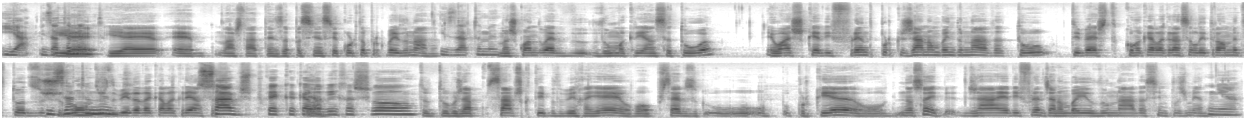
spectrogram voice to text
Yeah, exatamente. E, é, e é, é, lá está, tens a paciência curta porque veio do nada. Exatamente. Mas quando é de, de uma criança tua, eu acho que é diferente porque já não vem do nada. Tu tiveste com aquela criança literalmente todos os Exatamente. segundos de vida daquela criança. Sabes porque é que aquela birra chegou. Tu, tu, já sabes que tipo de birra é, ou, ou percebes o, o, o, porquê, ou não sei, já é diferente, já não veio do nada simplesmente. Yeah.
